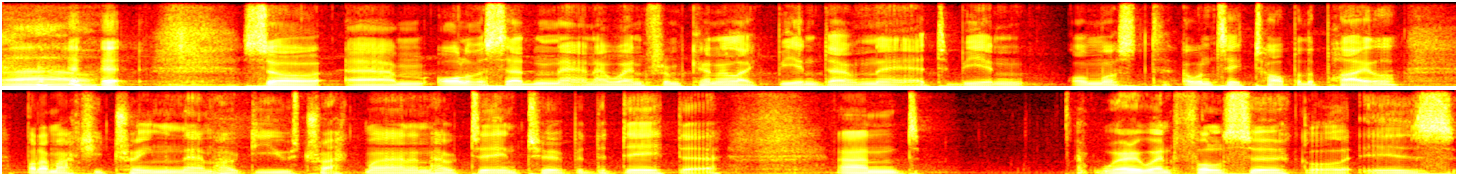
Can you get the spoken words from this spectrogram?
Wow. So um, all of a sudden, then I went from kind of like being down there to being almost I wouldn't say top of the pile, but I'm actually training them how to use TrackMan and how to interpret the data. And where I went full circle is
